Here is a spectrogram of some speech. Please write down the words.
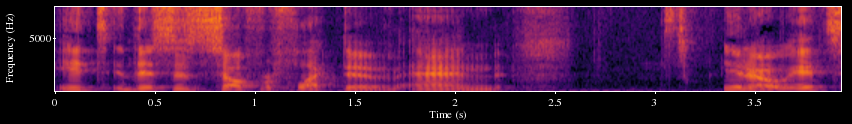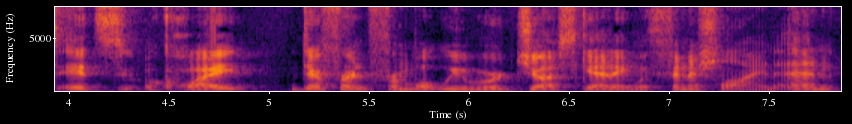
it this is self-reflective and you know it's it's quite different from what we were just getting with Finish Line. And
